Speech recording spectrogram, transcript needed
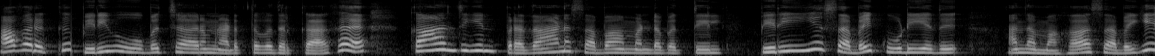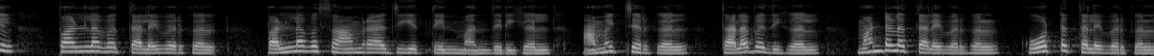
அவருக்கு பிரிவு உபச்சாரம் நடத்துவதற்காக காஞ்சியின் பிரதான சபா மண்டபத்தில் பெரிய சபை கூடியது. அந்த மகா சபையில் பல்லவ தலைவர்கள் பல்லவ சாம்ராஜ்யத்தின் மந்திரிகள் அமைச்சர்கள் தளபதிகள் மண்டல தலைவர்கள் கோட்டத் தலைவர்கள்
